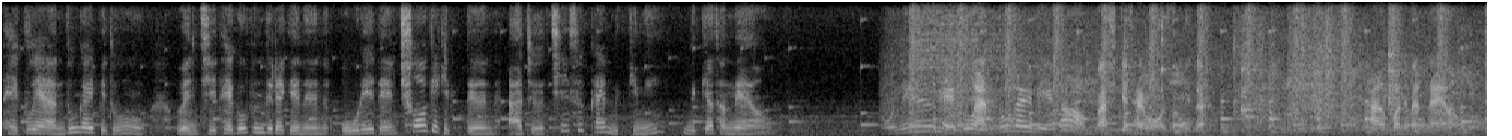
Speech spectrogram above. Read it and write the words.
대구의 안동갈비도 왠지 대구 분들에게는 오래된 추억이 깃든 아주 친숙한 느낌이 느껴졌네요. 오늘 대구 안동갈비에서 맛있게 잘 먹었습니다. 다음번에 만나요.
